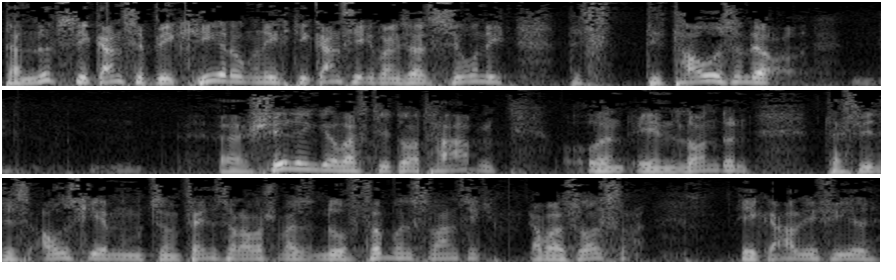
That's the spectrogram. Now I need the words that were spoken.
Dann nützt die ganze Bekehrung nicht, die ganze Evangelisation nicht, die Tausende äh, Schillinge, was die dort haben und in London, dass wir das ausgeben und zum Fenster rausschmeißen, nur 25, aber sonst, egal wie viel,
